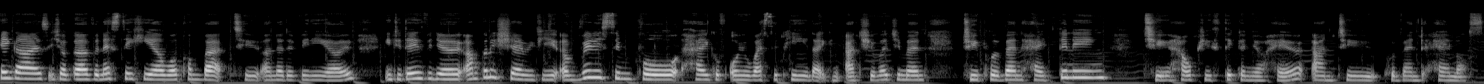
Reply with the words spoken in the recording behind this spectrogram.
Hey guys, it's your girl Vanessa here. Welcome back to another video. In today's video, I'm going to share with you a really simple hair growth oil recipe that you can add to your regimen to prevent hair thinning, to help you thicken your hair and to prevent hair loss.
